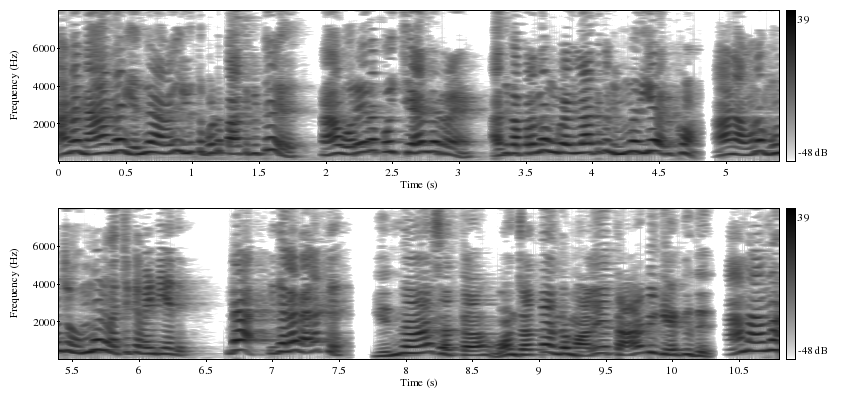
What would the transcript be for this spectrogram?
ஆனா நான் தான் எல்லா வேலையும் இழுத்து போட்டு பாத்துக்கிட்டு நான் ஒரே போய் சேர்ந்துடுறேன். அதுக்கப்புறம் தான் உங்க எல்லாத்துக்கும் நிம்மதியா இருக்கும். ஆனா அவனை மூஞ்ச உண்மைன்னு வச்சுக்க வேண்டியது. இதெல்லாம் விளக்கு. என்ன சத்தம்? உன் சத்தம் அந்த மலையை தாண்டி கேட்குது ஆமா ஆமா.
